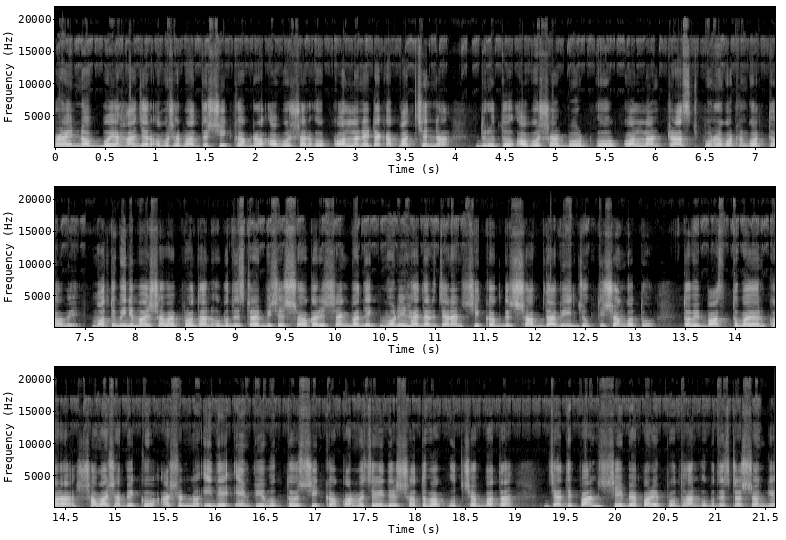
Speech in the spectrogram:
প্রায় নব্বই হাজার অবসরপ্রাপ্ত শিক্ষকরা অবসর ও কল্যাণে টাকা পাচ্ছেন না। দ্রুত অবসর বোর্ড ও কল্যাণ ট্রাস্ট পুনর্গঠন করতে হবে। মতবিনিময় সভায় প্রধান উপদেষ্টার বিশেষ সহকারী সাংবাদিক মনির হায়দার জানান, শিক্ষকদের সব দাবি যুক্তিসঙ্গত, তবে বাস্তবায়ন করা সময় সাপেক্ষ। আসন্ন ঈদে এমপিভুক্ত শিক্ষক কর্মচারীদের শতভাগ উৎসব ভাতা যাতে পান, সে ব্যাপারে প্রধান উপদেষ্টার সঙ্গে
